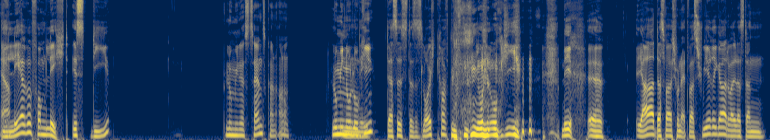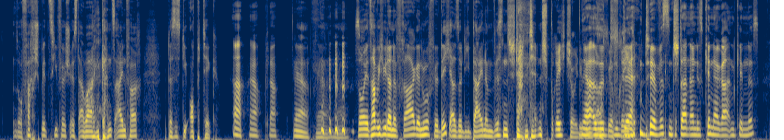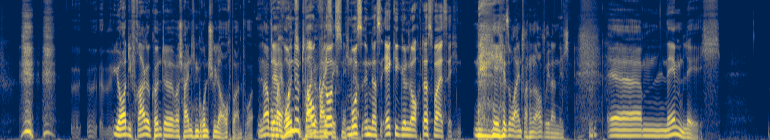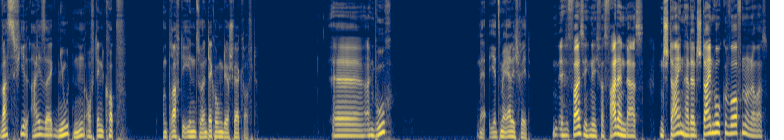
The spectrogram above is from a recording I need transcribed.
Die Ja. Lehre vom Licht ist die. Lumineszenz, keine Ahnung. Luminologie? Das ist, das ist Leuchtkraft, Luminologie. nee, äh, ja, das war schon etwas schwieriger, weil das dann so fachspezifisch ist, aber ganz einfach. Das ist die Optik. Ah, ja, klar. Ja, ja, ja. So, jetzt habe ich wieder eine Frage nur für dich, also die deinem Wissensstand entspricht. Entschuldigung. Ja, also dafür, der, der Wissensstand eines Kindergartenkindes. Ja, die Frage könnte wahrscheinlich ein Grundschüler auch beantworten. Na, wobei der runde Bauklotz muss in das eckige Loch, das weiß ich. Nee, so einfach nun auch wieder nicht. Mhm. Ähm, nämlich, was fiel Isaac Newton auf den Kopf und brachte ihn zur Entdeckung der Schwerkraft? Äh, ein Buch? Ne, jetzt mal ehrlich, red. Äh, Das weiß ich nicht. Was war denn das? Ein Stein? Hat er einen Stein hochgeworfen oder was?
